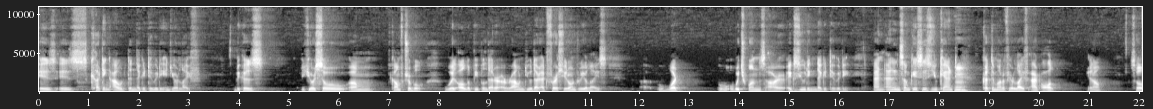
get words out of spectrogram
is is cutting out the negativity in your life because you're so um, comfortable with all the people that are around you that at first you don't realize uh, what which ones are exuding negativity. And and in some cases you can't cut them out of your life at all you know? So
